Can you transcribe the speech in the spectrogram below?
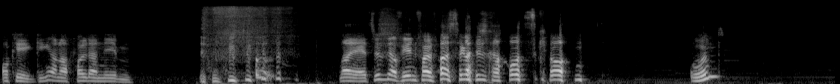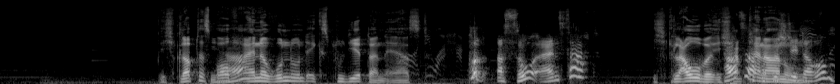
Okay, ging auch noch voll daneben. naja, jetzt wissen wir auf jeden Fall, was gleich rauskommt. Und? Ich glaube, das braucht Ja? eine Runde und explodiert dann erst. Ach so, ernsthaft? Ich glaube, ich habe keine Ahnung. steht da rum.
